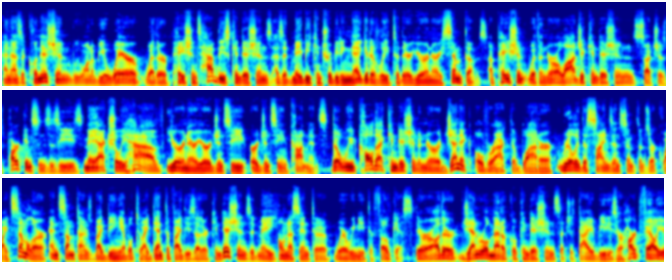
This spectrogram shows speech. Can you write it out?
And as a clinician, we want to be aware whether patients have these conditions as it may be contributing negatively to their urinary symptoms. A patient with a neurologic condition such as Parkinson's disease may actually have urinary urgency, urgency incontinence. Though we'd call that condition a neurogenic overactive bladder, really the signs and symptoms are quite similar. And sometimes by being able to identify these other conditions, it may hone us into where we need to focus. There are other general medical conditions such as diabetes or heart failure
